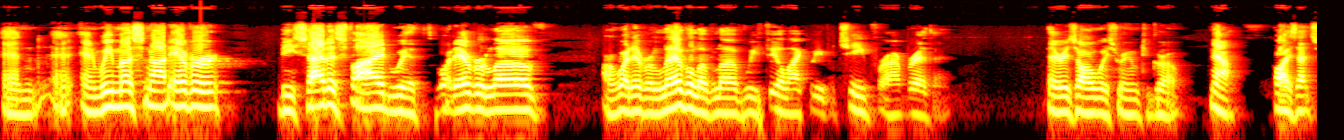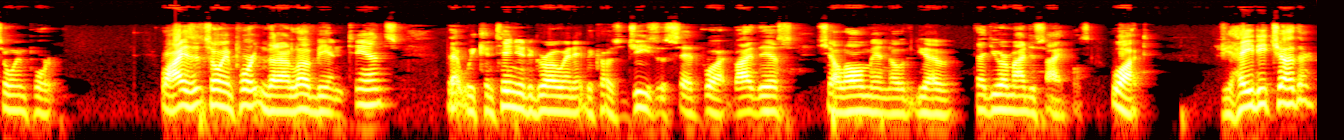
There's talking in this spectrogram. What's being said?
And, and we must not ever be satisfied with whatever love or whatever level of love we feel like we've achieved for our brethren. There is always room to grow. Now, why is that so important? Why is it so important that our love be intense, that we continue to grow in it? Because Jesus said, What? By this shall all men know that you have that you are my disciples. What? If you hate each other,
